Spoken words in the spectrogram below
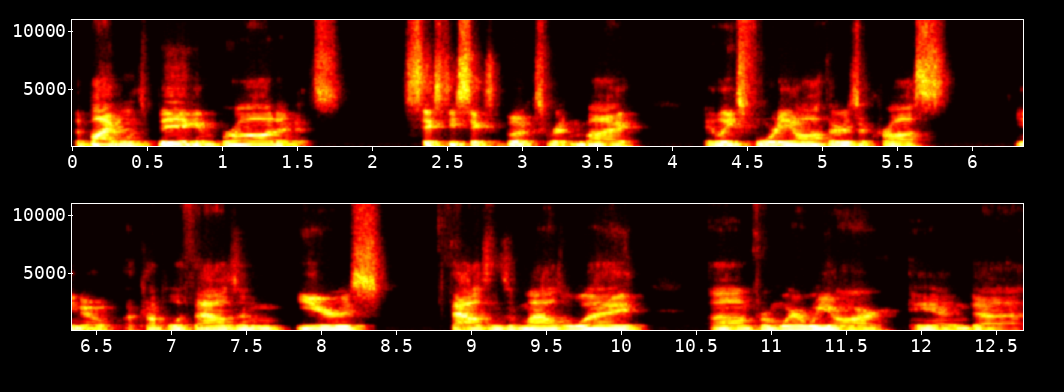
the bible is big and broad and it's 66 books written by at least 40 authors across you know a couple of thousand years thousands of miles away um, from where we are and uh,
